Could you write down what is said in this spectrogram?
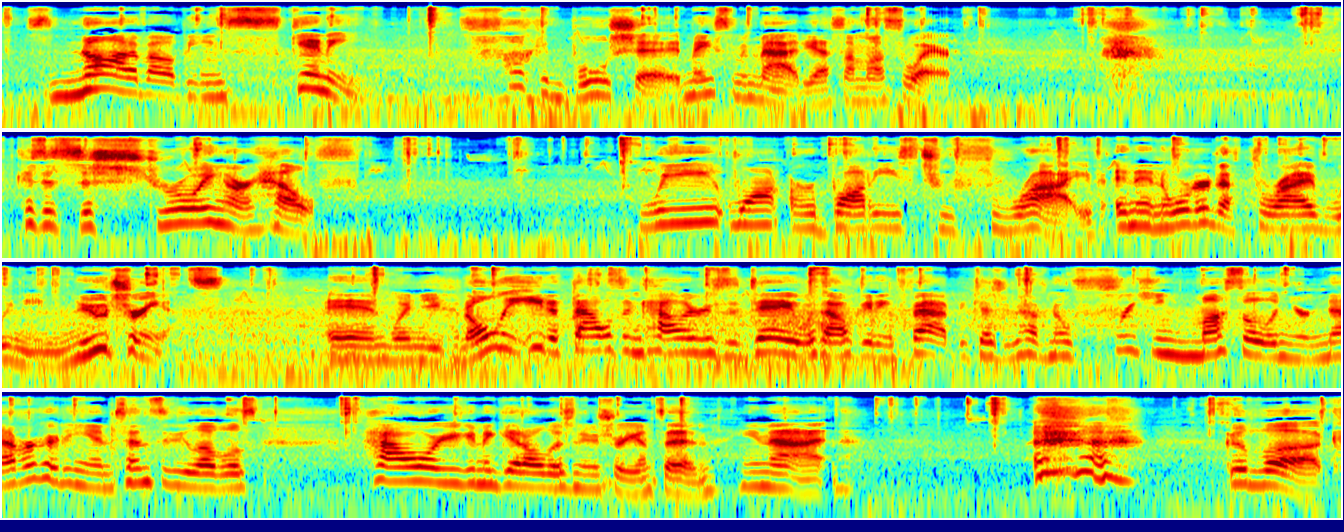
It's not about being skinny. It's fucking bullshit. It makes me mad. Yes, I must swear. Because it's destroying our health. We want our bodies to thrive. And in order to thrive, we need nutrients. And when you can only eat a thousand calories a day without getting fat because you have no freaking muscle and you're never hitting intensity levels, how are you going to get all those nutrients in? You're not. Good luck.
